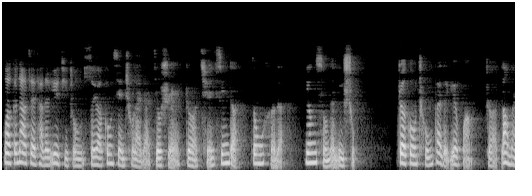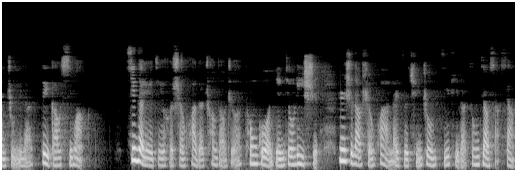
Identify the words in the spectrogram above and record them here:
瓦格纳在他的乐剧中所要贡献出来的，就是这全新的、综合的、英雄的艺术，这供崇拜的愿望，这浪漫主义的最高希望。新的乐剧和神话的创造者，通过研究历史，认识到神话来自群众集体的宗教想象。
